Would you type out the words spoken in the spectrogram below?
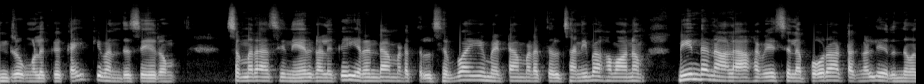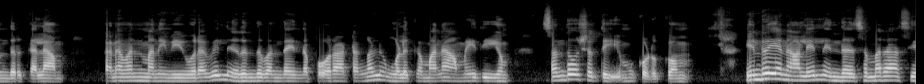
இன்று உங்களுக்கு கைக்கு வந்து சேரும். சிம்மராசி நேர்களுக்கு இரண்டாம் இடத்தில் செவ்வாயும் எட்டாம் இடத்தில் சனி பகவானும் நீண்ட நாளாகவே சில போராட்டங்கள் இருந்து வந்திருக்கலாம். கணவன் மனைவி உறவில் இருந்து வந்த இந்த போராட்டங்கள் உங்களுக்கு மன அமைதியும் சந்தோஷத்தையும் கொடுக்கும். இன்றைய நாளில் இந்த சிம்மராசி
